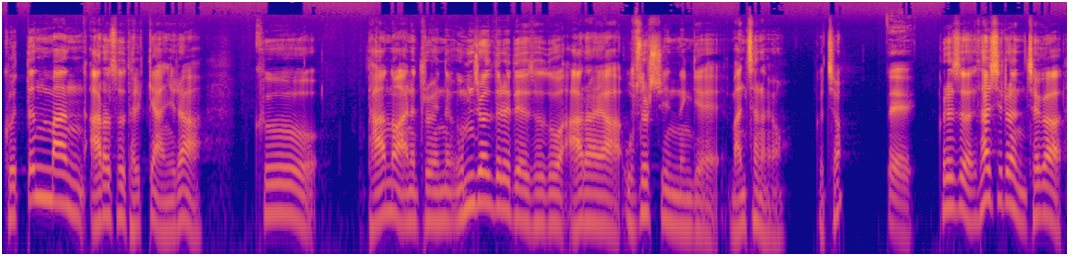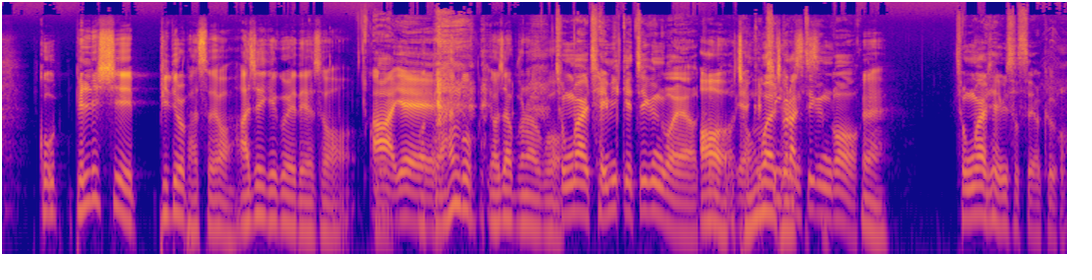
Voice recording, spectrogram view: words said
그 뜻만 알아서 될 게 아니라 그 단어 안에 들어있는 음절들에 대해서도 알아야 웃을 수 있는 게 많잖아요. 그렇죠? 네. 그래서 사실은 제가 그 빌리 씨 비디오를 봤어요. 아재 개그에 대해서 그 아, 예. 어떤 한국 여자분하고 정말 재밌게 찍은 거예요. 어. 예, 정말 그 친구랑 재밌었어요. 찍은 거 네. 정말 재밌었어요. 그거.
